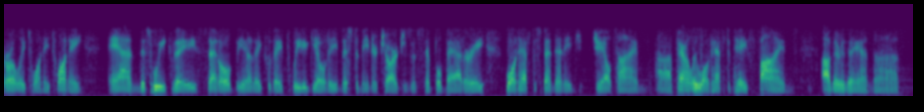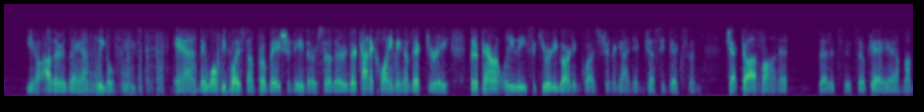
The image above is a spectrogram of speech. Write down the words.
early 2020. And this week they settled. You know, they they pleaded guilty, misdemeanor charges of simple battery. Won't have to spend any jail time. Uh, apparently, won't have to pay fines other than uh, you know other than legal fees. And they won't be placed on probation either. So they're they're kind of claiming a victory. But apparently, the security guard in question, a guy named Jesse Dixon, checked off on it. Said it's it's okay. I'm I'm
